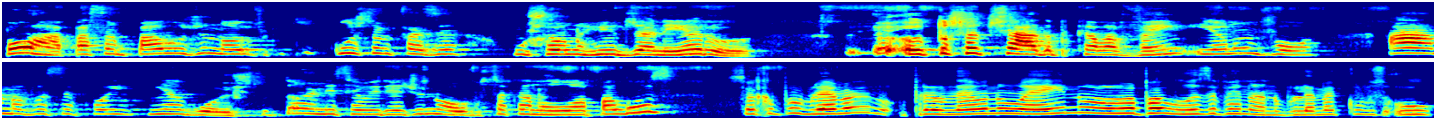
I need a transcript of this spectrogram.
Porra, pra São Paulo de novo. O que, custa me fazer um show no Rio de Janeiro? Eu, eu tô chateada porque ela vem e eu não vou. Ah, mas você foi em agosto. Dane-se, eu iria de novo. Só que é no Lollapalooza. Só que o problema, o problema não é ir no Lollapalooza, Fernando. O problema é que o, o,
